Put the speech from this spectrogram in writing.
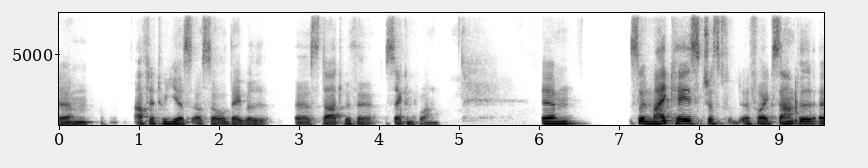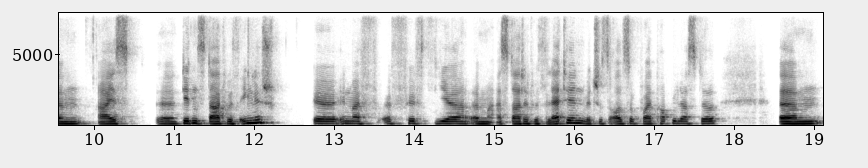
um, after two years or so, they will uh, start with a second one. Um, so in my case, just uh, for example, um, I uh, didn't start with English uh, in my uh, fifth year. Um, I started with Latin, which is also quite popular still. Um,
